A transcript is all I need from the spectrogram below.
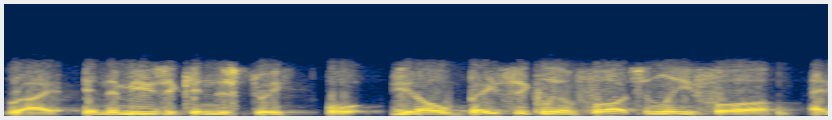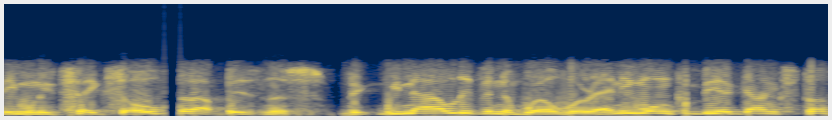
right, in the music industry. Or, you know, basically, unfortunately, for anyone who takes over that business, we now live in a world where anyone can be a gangster.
